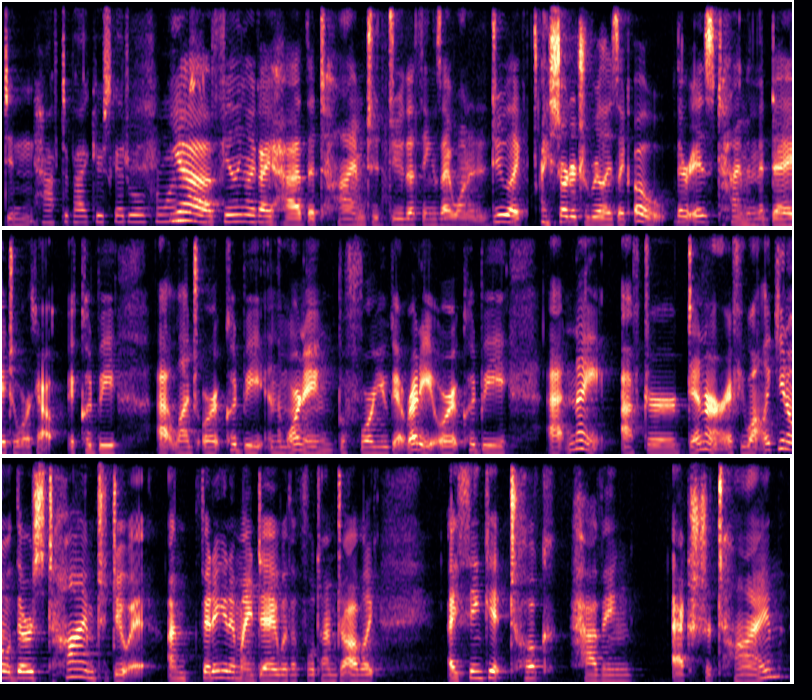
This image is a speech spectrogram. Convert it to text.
didn't have to pack your schedule for once. Yeah, feeling like I had the time to do the things I wanted to do. Like I started to realize like, oh, there is time in the day to work out. It could be at lunch or it could be in the morning before you get ready or it could be at night after dinner if you want. Like, you know, there's time to do it. I'm fitting it in my day with a full-time job. Like I think it took having extra time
